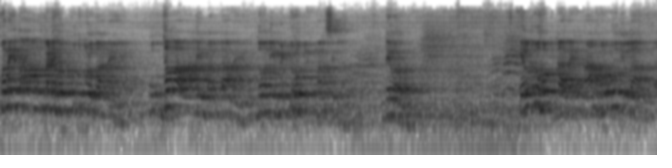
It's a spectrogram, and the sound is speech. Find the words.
ಕೊನೆಗೆ ತಾನು ಒಂದು ಕಡೆ ಹೋಗಿ ಕೂತ್ಕೊಳ್ತಾನೆ. ಉದ್ಧವ ಅಲ್ಲಿ ಬರ್ತಾನೆ ಉದ್ಧವನಿಗೆ ಬಿಟ್ಟು ಹೋಗ್ಲಿಕ್ಕೆ ಮನಸ್ಸಿಲ್ಲ ದೇವರು. ಎಲ್ಲರೂ ಹೋಗ್ತಾರೆ, ನಾನು ಹೋಗುವುದಿಲ್ಲ ಅಂತ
